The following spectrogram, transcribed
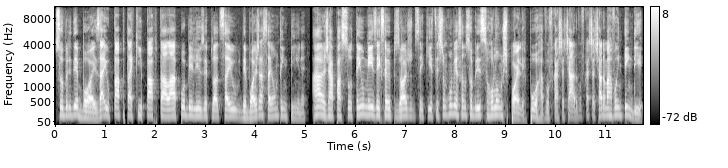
sobre The Boys. Aí o papo tá aqui, o papo tá lá. Pô, beleza, o episódio saiu. The Boys já saiu há um tempinho, né? Ah, já passou, tem um mês aí que saiu o episódio, não sei o quê. Vocês estão conversando sobre isso, rolou um spoiler. Porra, vou ficar chateado, vou ficar chateado, mas vou entender.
